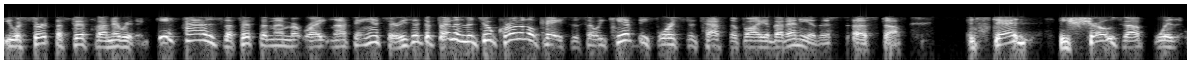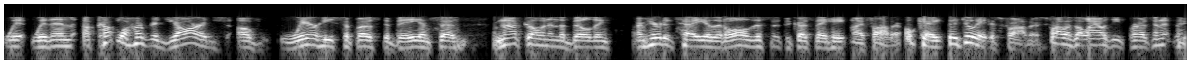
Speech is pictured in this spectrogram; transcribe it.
you assert the fifth on everything. He has the Fifth Amendment right not to answer. He's a defendant in two criminal cases, so he can't be forced to testify about any of this uh, stuff. Instead, he shows up with, with within a couple of hundred yards of where he's supposed to be and says, "I'm not going in the building. I'm here to tell you that all this is because they hate my father." Okay, they do hate his father. His father's a lousy president. They're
